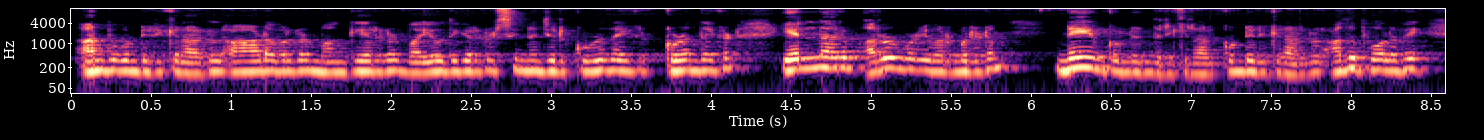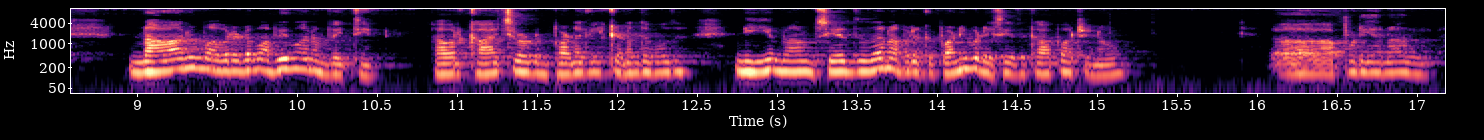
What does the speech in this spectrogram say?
அன்பு கொண்டிருக்கிறார்கள். ஆடவர்கள் மங்கையர்கள் வயோதிகர்கள் சின்னஞ்சிறு குழந்தைகள் குழந்தைகள் எல்லாரும் அருள்மொழிவர்மரிடம் நேயம் கொண்டிருந்திருக்கிறார் கொண்டிருக்கிறார்கள். அதுபோலவே நானும் அவரிடம் அபிமானம் வைத்தேன். அவர் காய்ச்சலுடன் படகில் கிடந்தபோது நீயும் நானும் சேர்ந்துதான் அவருக்கு பணிபடை செய்து காப்பாற்றினோம். அப்படியானால்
